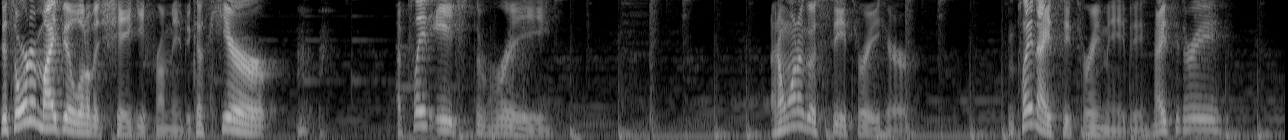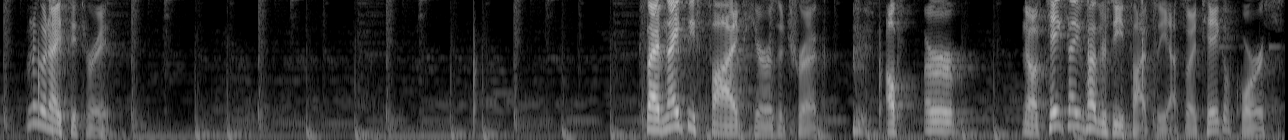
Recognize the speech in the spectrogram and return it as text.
This order might be a little bit shaky from me because here I played h3 I don't want to go c3 here. And play knight c3 maybe. Knight c3 I'm gonna go knight c3 because I have knight b5 here as a trick. I'll or no it takes knight b5 there's e5 so yeah so I take of course.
